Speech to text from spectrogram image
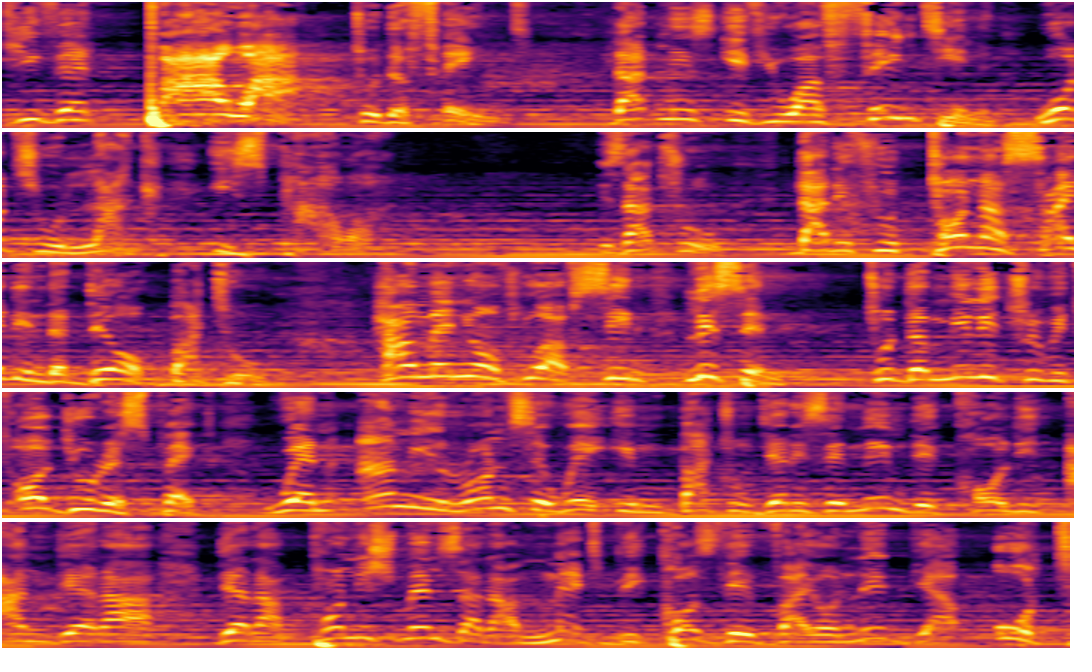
giveth power to the faint. That means if you are fainting, what you lack is power. Is that true? That if you turn aside in the day of battle, how many of you have seen, listen, to the military with all due respect when army runs away in battle there is a name they call it and there are there are punishments that are met because they violate their oath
